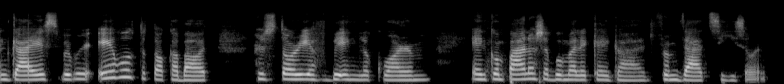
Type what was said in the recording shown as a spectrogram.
And guys, we were able to talk about her story of being lukewarm and kung paano siya bumalik kay God from that season.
